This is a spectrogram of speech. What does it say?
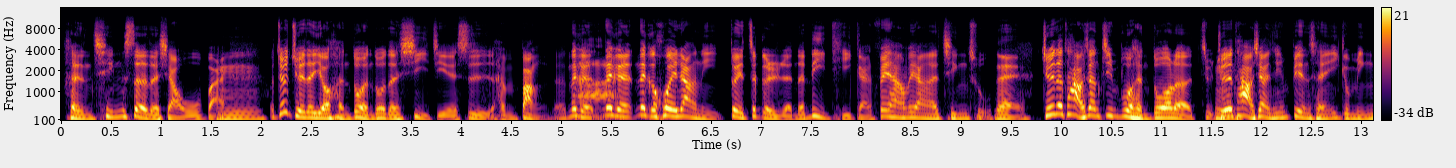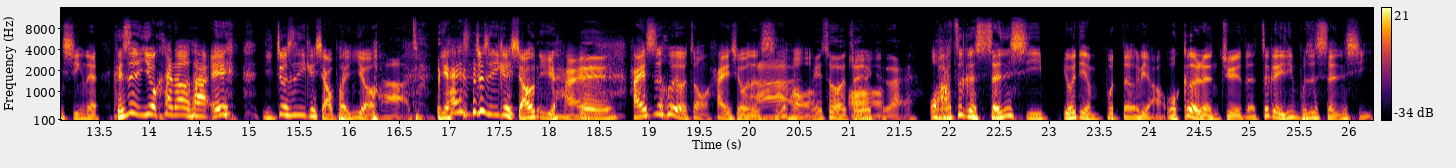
很青涩的小五百，嗯，我就觉得有很多很多的细节是很棒的，那个那个那个会让你对这个人的立体感非常非常的清楚，对，觉得他好像进步很多了，就觉得他好像已经变成一个明星了。可是又看到他，哎，你就是一个小朋友啊，你还是就是一个小女孩，还是会有这种害羞的时候。没错，真是可爱。哇，这个神奇有点不得了。我个人觉得这个已经不是神奇，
